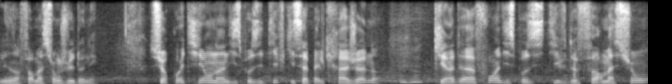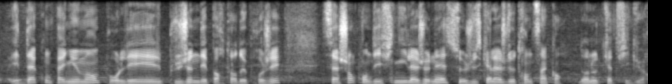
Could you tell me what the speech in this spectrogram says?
les informations que je vais donner. Sur Poitiers, on a un dispositif qui s'appelle Créa Jeune, qui est à la fois un dispositif de formation et d'accompagnement pour les plus jeunes des porteurs de projets, sachant qu'on définit la jeunesse jusqu'à l'âge de 35 ans, dans notre cas de figure.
